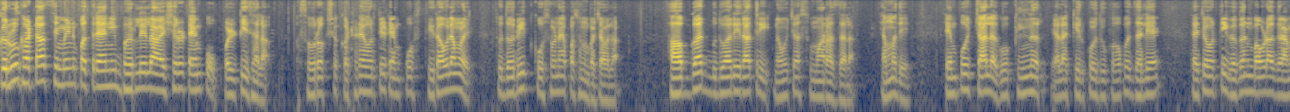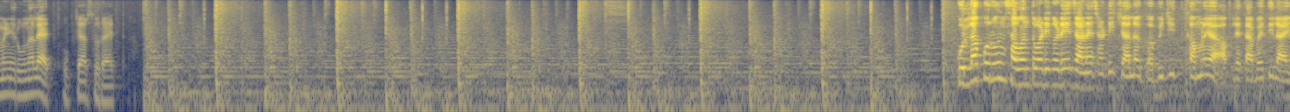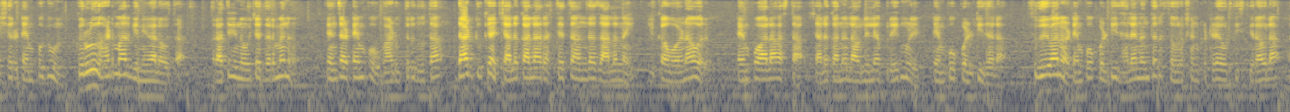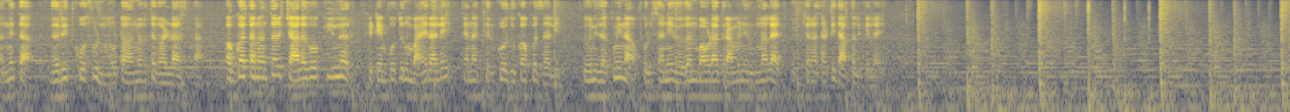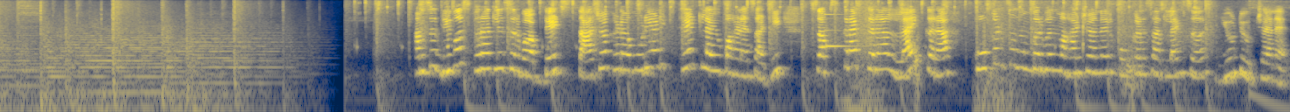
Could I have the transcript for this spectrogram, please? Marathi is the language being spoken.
करुळ घाटात सिमेंट पत्र्यांनी भरलेला आयशर टेम्पो पलटी झाला. संरक्षक कठड्यावरती टेम्पो स्थिरावल्यामुळे तो दरीत कोसळण्यापासून बचावला. हा अपघात बुधवारी रात्री नऊच्या सुमारास झाला. यामध्ये टेम्पो चालक व क्लिनर याला किरकोळ दुखापत झाली आहे. त्याच्यावरती गगनबावडा ग्रामीण रुग्णालयात उपचार सुरू आहेत. कोल्हापूरहून सावंतवाडीकडे जाण्यासाठी चालक अभिजित कांबळे आपल्या ताब्यातील आयशर टेम्पो घेऊन करुळ घाट मार्गे निघाला होता. रात्री नऊच्या दरम्यान त्यांचा टेम्पो घाट उतरत होता. दाट धुक्यात चालकाला रस्त्याचा अंदाज आला नाही. एका वळणावर टेम्पो आला असता चालकानं लावलेल्या ब्रेकमुळे टेम्पो पलटी झाला. सुदैवानं टेम्पो पलटी झाल्यानंतर संरक्षण कटड्यावरती स्थिरावला. अन्यथा दरीत कोसळून मोठा अनर्थ घडला असता. अपघातानंतर चालक व क्लिनर हे टेम्पोतून बाहेर आले. त्यांना किरकोळ दुखापत झाली. दोन्ही जखमींना पोलिसांनी गगनबावडा ग्रामीण रुग्णालयात उपचारासाठी दाखल केलं आहे आमचे दिवसभरातले सर्व अपडेट्स ताज्या घडामोडी आणि थेट लाईव्ह पाहण्यासाठी सबस्क्राईब करा लाईक करा. कोकणचं नंबर वन महा चॅनल कोकण सात लाईव्हचं युट्यूब चॅनल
